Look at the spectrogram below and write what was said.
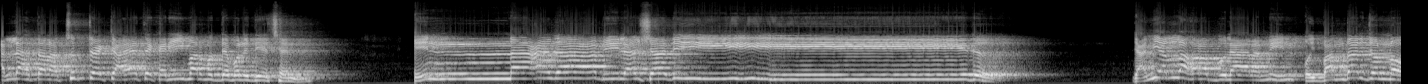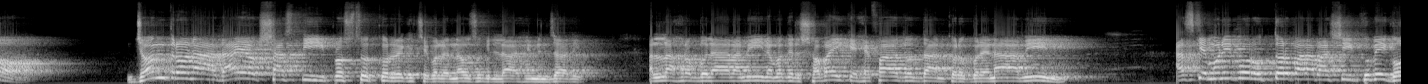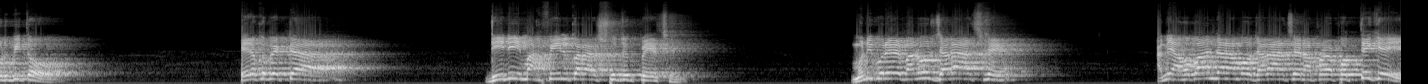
আল্লাহ তালা ছোট্ট একটা আয়াতে কারিমার মধ্যে বলে দিয়েছেন, ইন্না লাশাদীদ। আমি আল্লাহ রাব্বুল আলামিন ওই বান্দার জন্য যন্ত্রণাদায়ক শাস্তি প্রস্তুত করে রেখেছে। বলে নওজুবিল্লাহ মিন জালিক আল্লাহ রাব্বুল আলামিন আমাদের সবাইকে হেফাজত দান করুক। বলে না আমিন। আজকে মণিপুর উত্তরপাড়াবাসী খুবই গর্বিত। এরকম একটা দিনই মাহফিল করার সুযোগ পেয়েছে। মণিপুরের মানুষ যারা আছে আমি আহ্বান জানাব, যারা আছেন, আপনারা প্রত্যেকেই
